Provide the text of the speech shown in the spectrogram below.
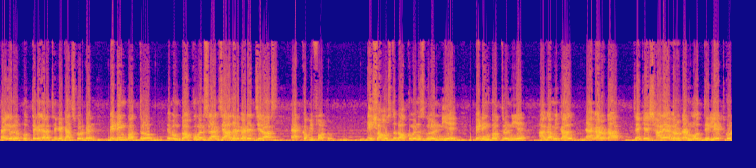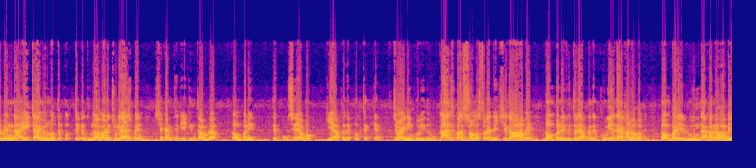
তাই জন্য প্রত্যেকে যারা থেকে কাজ করবেন, বেডিং পত্র এবং ডকুমেন্টস লাগছে, আধার কার্ডের জেরক্স এক কপি ফটো এই সমস্ত ডকুমেন্টসগুলো নিয়ে, বেডিং পত্র নিয়ে আগামীকাল এগারোটা থেকে সাড়ে এগারোটার মধ্যে লেট করবেন না। এই টাইমের মধ্যে প্রত্যেকে ধুলাগড়ে চলে আসবেন। সেখান থেকেই কিন্তু আমরা কোম্পানিতে পৌঁছে যাব। গিয়ে আপনাদের প্রত্যেককে জয়নিং করিয়ে দেবো। কাজ বাজ সমস্তটা দেখিয়ে দেওয়া হবে কোম্পানির ভিতরে আপনাদের ঘুরিয়ে দেখানো হবে কোম্পানির রুম দেখানো হবে,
